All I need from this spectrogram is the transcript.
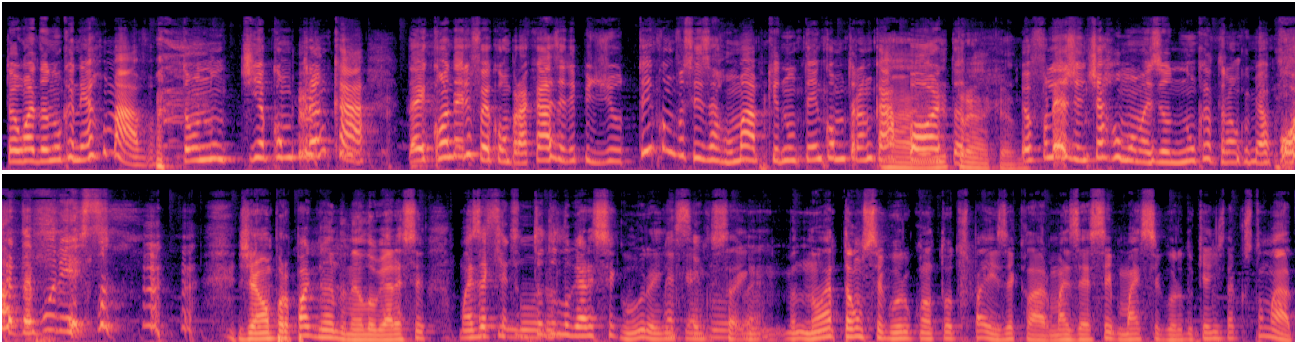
então guarda nunca nem arrumava. Então não tinha como trancar. Daí quando ele foi comprar casa, ele pediu: tem como vocês arrumar? Porque não tem como trancar Ah, a porta. ele tranca. Eu falei, a gente arruma, mas eu nunca tranco minha porta, é por isso. Já é uma propaganda, né? O lugar é seguro. Mas É aqui seguro. todo lugar é seguro, hein? É seguro, é. Não é tão seguro quanto outros países, é claro, mas é se- mais seguro do que a gente está acostumado.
